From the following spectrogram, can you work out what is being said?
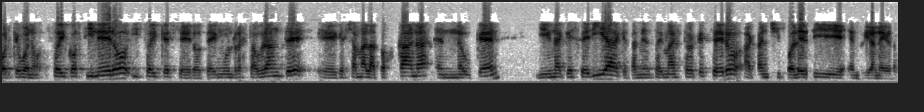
porque bueno, soy cocinero y soy quesero. Tengo un restaurante eh, que se llama La Toscana en Neuquén y una quesería, que también soy maestro quesero, acá en Chipoleti, en Río Negro.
